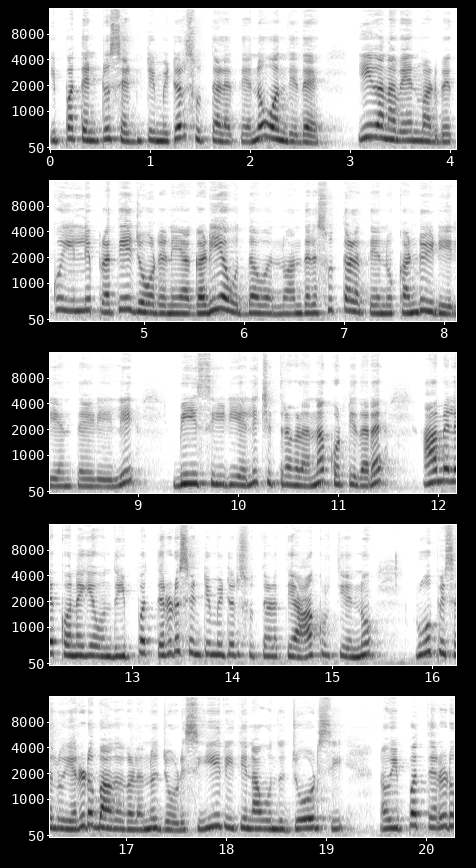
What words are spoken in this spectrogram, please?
ಇಪ್ಪತ್ತೆಂಟು ಸೆಂಟಿಮೀಟರ್ ಸುತ್ತಳತೆಯನ್ನು ಹೊಂದಿದೆ. ಈಗ ನಾವೇನು ಮಾಡಬೇಕು? ಇಲ್ಲಿ ಪ್ರತಿ ಜೋಡಣೆಯ ಗಡಿಯ ಉದ್ದವನ್ನು, ಅಂದರೆ ಸುತ್ತಳತೆಯನ್ನು ಕಂಡುಹಿಡಿಯಿರಿ ಅಂತ ಹೇಳಿ ಇಲ್ಲಿ ಬಿ ಸಿ ಡಿಯಲ್ಲಿ ಚಿತ್ರಗಳನ್ನು ಕೊಟ್ಟಿದ್ದಾರೆ. ಆಮೇಲೆ ಕೊನೆಗೆ ಒಂದು ಇಪ್ಪತ್ತೆರಡು ಸೆಂಟಿಮೀಟರ್ ಸುತ್ತಳತೆಯ ಆಕೃತಿಯನ್ನು ರೂಪಿಸಲು ಎರಡು ಭಾಗಗಳನ್ನು ಜೋಡಿಸಿ. ಈ ರೀತಿ ನಾವು ಒಂದು ಜೋಡಿಸಿ, ನಾವು ಇಪ್ಪತ್ತೆರಡು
